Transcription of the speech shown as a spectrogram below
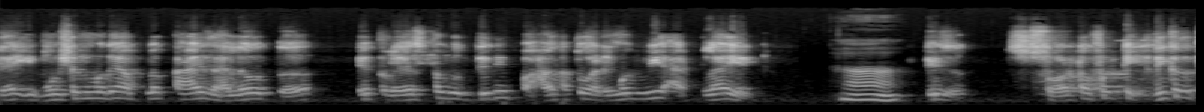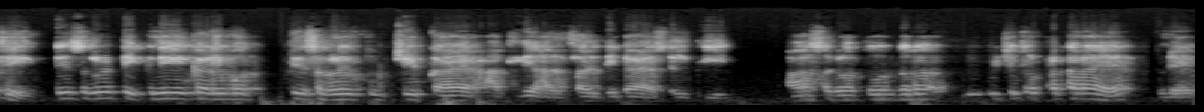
त्या इमोशनमध्ये आपलं काय झालं होतं हे त्रयस्थ बुद्धीने पाहतो आणि मग we apply it is sort of a technical thing ते सगळं टेक्निक आणि मग ते सगळे तुमची काय आतली हालचाल जी काय असेल ती हा सगळा तो जरा विचित्र प्रकार आहे. म्हणजे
